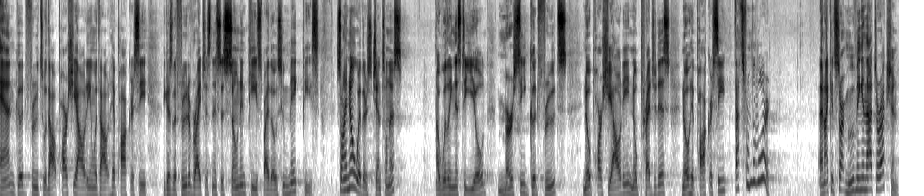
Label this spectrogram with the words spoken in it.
and good fruits without partiality and without hypocrisy, because the fruit of righteousness is sown in peace by those who make peace. So I know where there's gentleness, a willingness to yield, mercy, good fruits, no partiality, no prejudice, no hypocrisy. That's from the Lord. And I can start moving in that direction.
